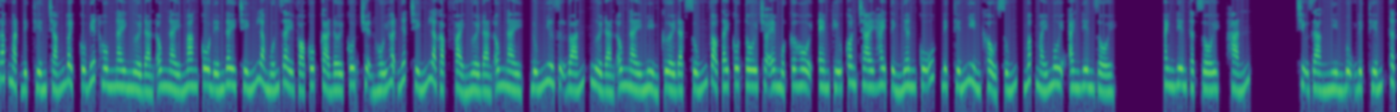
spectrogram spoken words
Sắc mặt địch thiến trắng bệch cô biết hôm nay người đàn ông này mang cô đến đây chính là muốn giày vò cô cả đời cô chuyện hối hận nhất chính là gặp phải người đàn ông này, đúng như dự đoán, người đàn ông này mỉm cười đặt súng vào tay cô tôi cho em một cơ hội, em cứu con trai hay tình nhân cũ, địch thiến nhìn khẩu súng, mấp máy môi, anh điên rồi. Anh điên thật rồi, hắn, chịu dàng nhìn bụng địch thiến, thật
